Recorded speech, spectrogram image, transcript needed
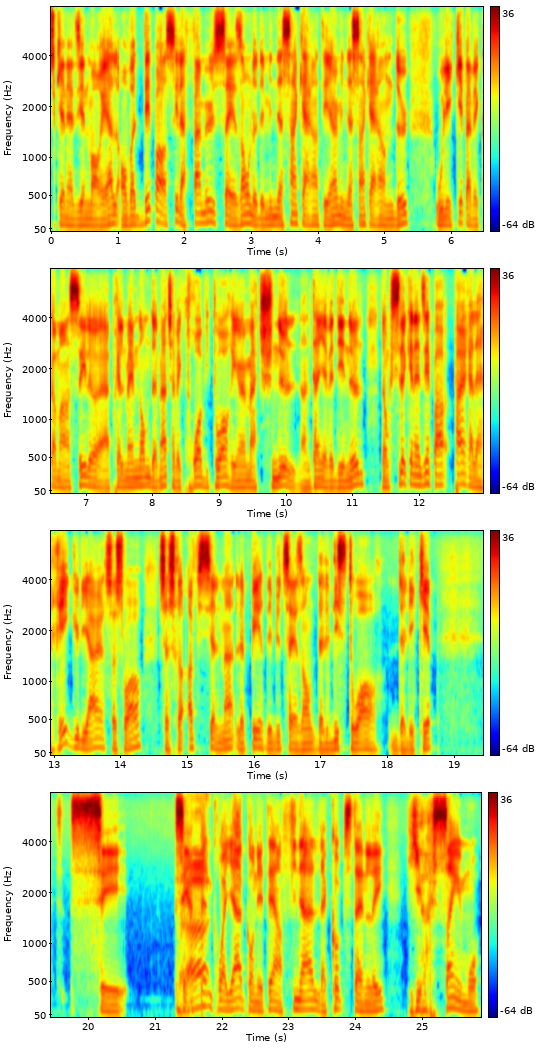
du Canadien de Montréal. On va dépasser la fameuse saison de 1941-1942 où l'équipe avait commencé là, après le même nombre de matchs avec trois victoires et un match nul. Dans le temps, il y avait des nuls. Donc, si le Canadien perd à la régulière ce soir, ce sera officiellement le pire début de saison de l'histoire de l'équipe. C'est c'est à ah. peine croyable qu'on était en finale de la Coupe Stanley il y a cinq mois.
